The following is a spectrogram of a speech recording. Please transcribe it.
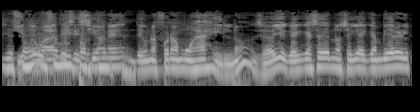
Y eso, es- toma las decisiones importante. de una forma muy ágil, ¿no? Dice, oye, que hay que hacer, no sé qué, hay que cambiar el,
